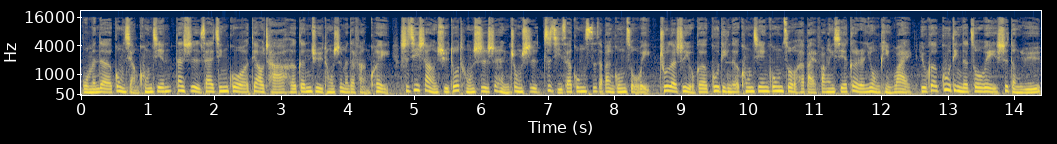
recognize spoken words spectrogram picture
我们的共享空间。但是在经过调查和根据同事们的反馈，实际上许多同事是很重视自己在公司的办公座位，除了是有个固定的空间工作和摆放一些个人用品外，有个固定的座位是等于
